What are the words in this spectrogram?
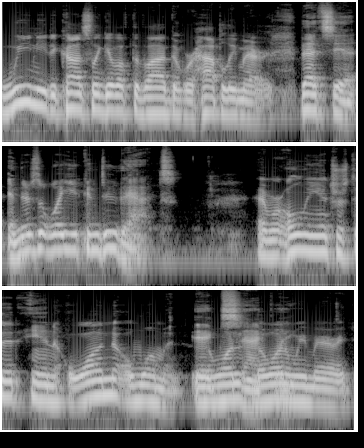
We need to constantly give off the vibe that we're happily married That's it. And there's a way you can do that. and we're only interested in one woman, the one, the one we married.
